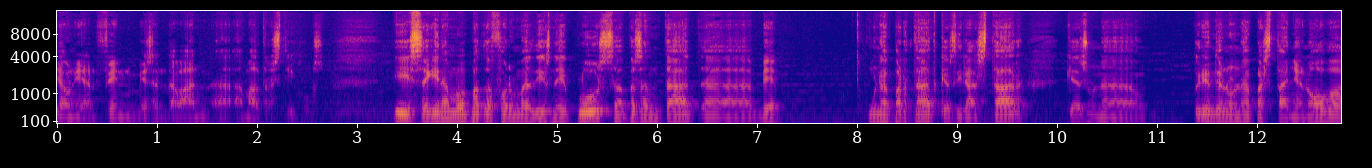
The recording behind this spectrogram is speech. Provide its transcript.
ja ho aniran fent més endavant eh, amb altres títols. I seguint amb la plataforma Disney Plus, s'ha presentat eh, bé un apartat que es dirà Star, que és una, podríem dir una pestanya nova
